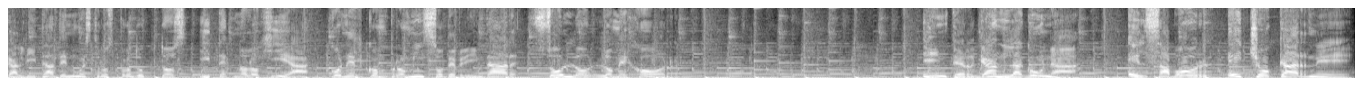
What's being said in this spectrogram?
calidad de nuestros productos y tecnología, con el compromiso de brindar solo lo mejor. Intergan Laguna, el sabor hecho carne.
